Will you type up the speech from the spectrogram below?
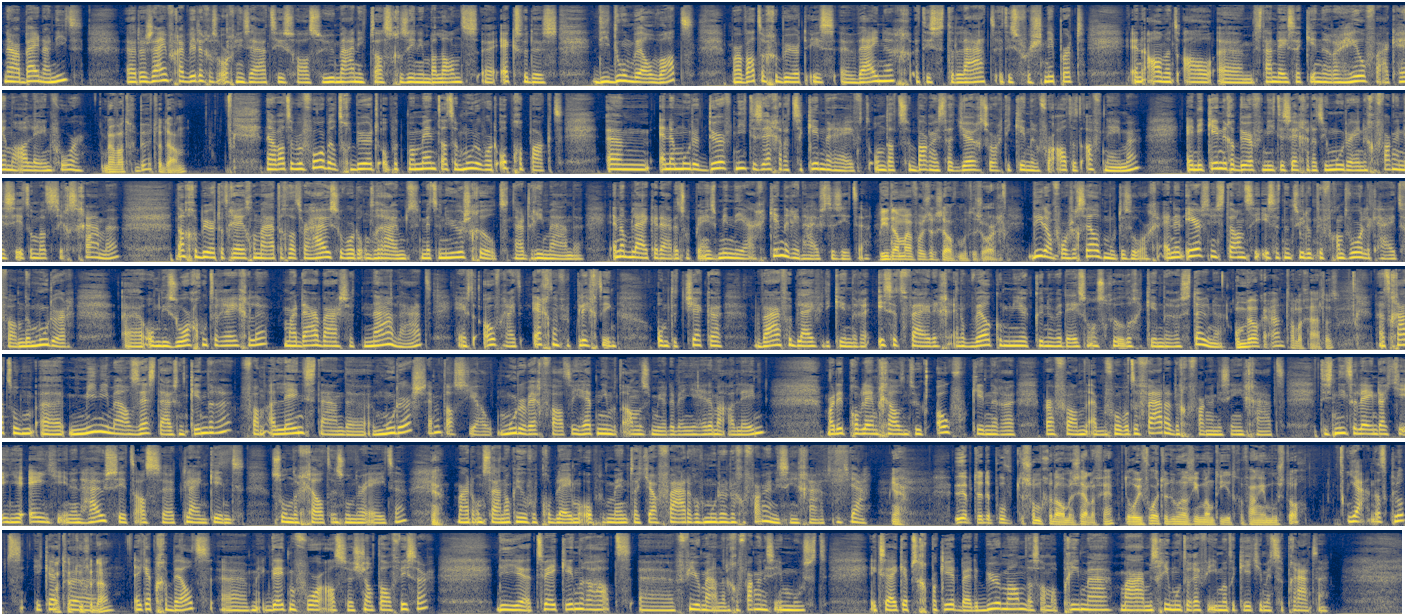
Nou, bijna niet. Uh, er zijn vrijwilligersorganisaties zoals Humanitas, Gezin in Balans, uh, Exodus. Die doen wel wat. Maar wat er gebeurt is uh, weinig. Het is te laat, het is versnipperd. En al met al staan deze kinderen er heel vaak helemaal alleen voor. Maar wat gebeurt er dan? Nou, wat er bijvoorbeeld gebeurt op het moment dat de moeder wordt opgepakt... Um, en de moeder durft niet te zeggen dat ze kinderen heeft... omdat ze bang is dat jeugdzorg die kinderen voor altijd afnemen... en die kinderen durven niet te zeggen dat hun moeder in de gevangenis zit... omdat ze zich schamen... dan gebeurt het regelmatig dat er huizen worden ontruimd... met een huurschuld na drie maanden. En dan blijken daar dus opeens minderjarige kinderen in huis te zitten. Die dan maar voor zichzelf moeten zorgen? Die dan voor zichzelf moeten zorgen. En in eerste instantie is het natuurlijk de verantwoordelijkheid van de moeder... Uh, om die zorg goed te regelen. Maar daar waar ze het heeft de overheid echt een verplichting om te checken waar verblijven die kinderen, is het veilig en op welke manier kunnen we deze onschuldige kinderen steunen. Om welke aantallen gaat het? Nou, het gaat om uh, minimaal 6000 kinderen van alleenstaande moeders. Hè, want als jouw moeder wegvalt je hebt niemand anders meer, dan ben je helemaal alleen. Maar dit probleem geldt natuurlijk ook voor kinderen waarvan uh, bijvoorbeeld de vader de gevangenis ingaat. Het is niet alleen dat je in je eentje in een huis zit als uh, klein kind zonder geld en zonder eten. Ja. Maar er ontstaan ook heel veel problemen op het moment dat jouw vader of moeder de gevangenis ingaat. Ja. ja. U hebt de proef op de som genomen zelf, hè? Door u voor te doen als iemand die het gevangen moest, toch? Ja, dat klopt. Ik heb, Wat hebt u uh, gedaan? Ik heb gebeld. Uh, ik deed me voor als uh, Chantal Visser. Die uh, twee kinderen had. vier maanden de gevangenis in moest. Ik zei, ik heb ze geparkeerd bij de buurman. Dat is allemaal prima. Maar misschien moet er even iemand een keertje met ze praten.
